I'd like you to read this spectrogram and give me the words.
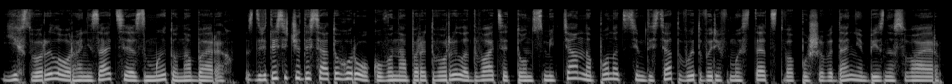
Їх створила організація «Змито на берег. З 2010 року вона перетворила 20 тонн сміття на понад 70 витворів мистецтва. Пише видання Бізнес Вайер.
